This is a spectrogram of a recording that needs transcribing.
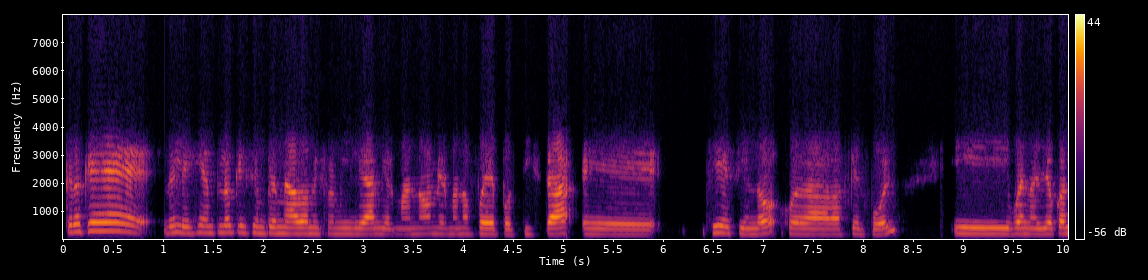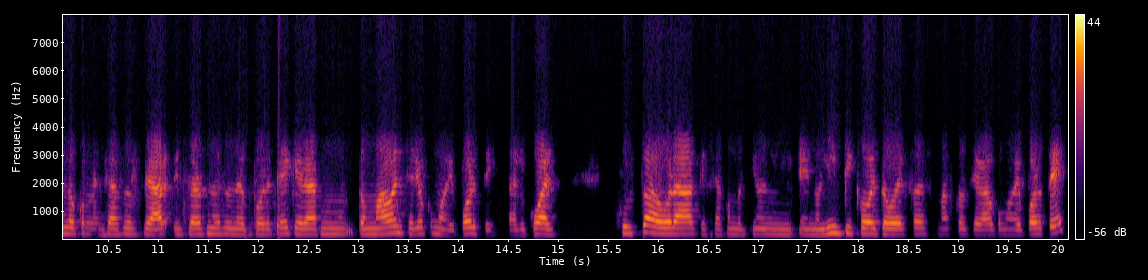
Creo que del ejemplo que siempre me ha dado mi familia, mi hermano, mi hermano fue deportista, eh, sigue siendo, juega básquetbol. Y bueno, yo cuando comencé a surfear, el surf no es un deporte que era tomado en serio como deporte, tal cual justo ahora que se ha convertido en, olímpico y todo eso es más considerado como deporte,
